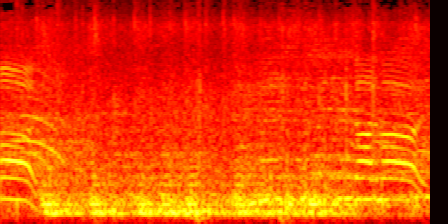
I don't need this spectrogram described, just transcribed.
Dynamo! Dynamo!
